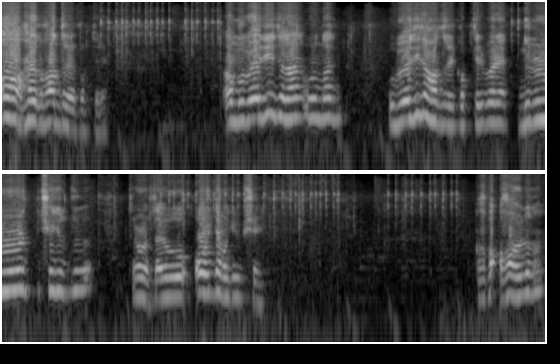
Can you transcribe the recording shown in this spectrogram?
Aa, Hunter helikopteri. Ama bu böyle değildi lan. Bundan bu böyle değil Hunter helikopteri böyle nırırır bir diyordu. Tamam tabi bu oynama gibi bir. Aha, aha öldü lan.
